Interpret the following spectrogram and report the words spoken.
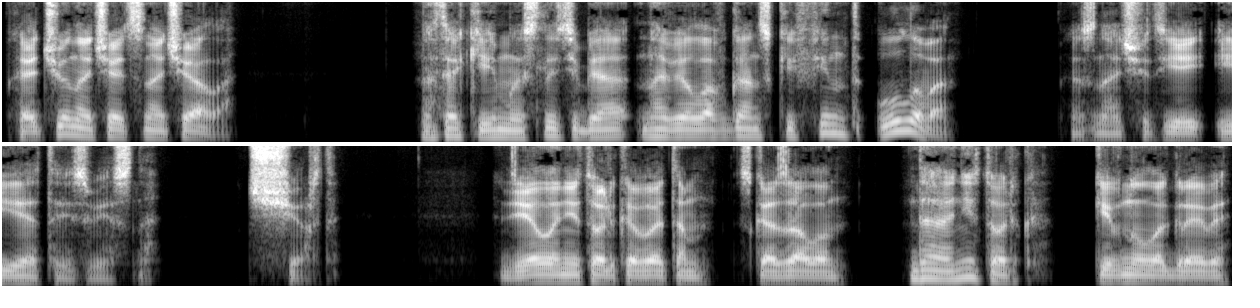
Хочу начать сначала». «На такие мысли тебя навел афганский финт Улова?» «Значит, ей и это известно. Черт. «Дело не только в этом», — сказал он. «Да, не только», — кивнула Греви.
